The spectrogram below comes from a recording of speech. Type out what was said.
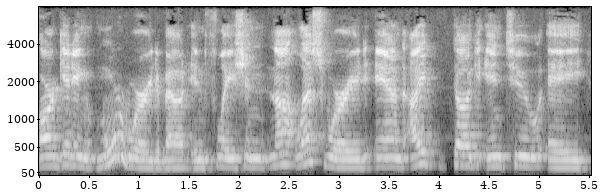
are getting more worried about inflation, not less worried. And I dug into a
